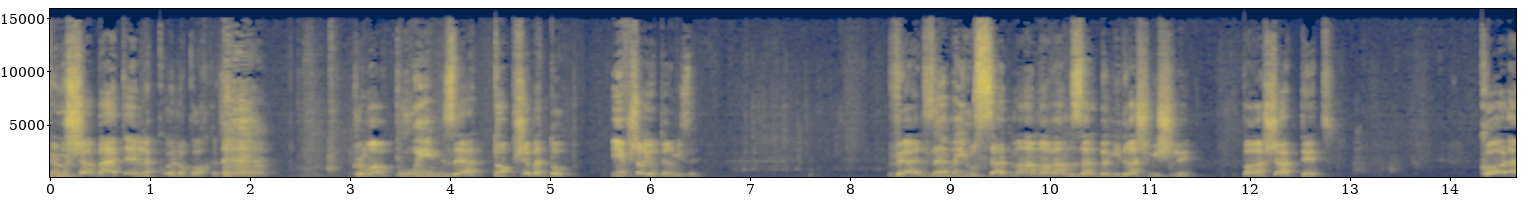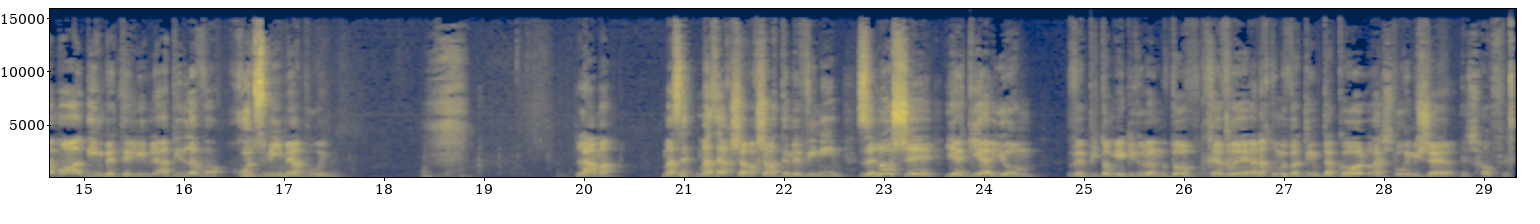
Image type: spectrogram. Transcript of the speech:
אפילו שבת אין, לה, אין לו כוח כזה. כלומר, פורים זה הטופ שבטופ, אי אפשר יותר מזה. ועל זה מיוסד מאמרם ז"ל במדרש משלי, פרשה ט', כל המועדים בטלים לעתיד לבוא, חוץ מימי הפורים. למה? מה זה, מה זה עכשיו? עכשיו אתם מבינים? זה לא שיגיע יום ופתאום יגידו לנו, טוב, חבר'ה, אנחנו מבטלים את הכל, רק פורים יישאר. יש חופש.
